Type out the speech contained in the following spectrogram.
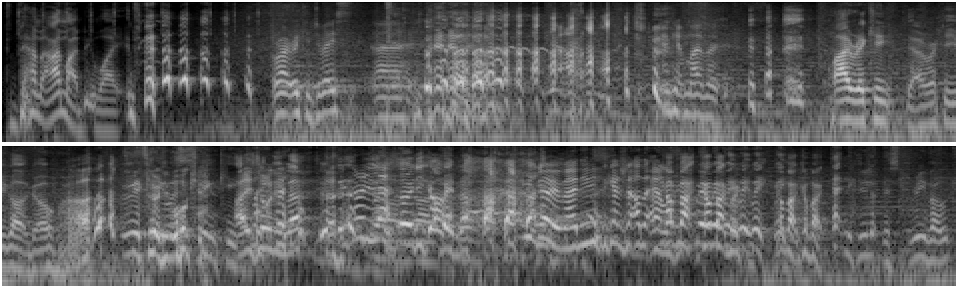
Damn it, I might be white. All right, Ricky Gervais. Uh, yeah, you get my vote. Bye, Ricky. yeah, Ricky, you gotta go, bro. It's already walking. I oh, he's already left. He's already left. already going. Keep going, man. You need to catch the other L. Come back, come back, wait, Ricky. wait, wait, Come back, come back. Technically, look, there's three votes.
